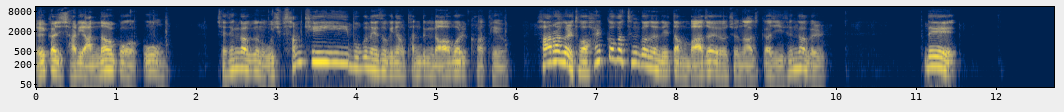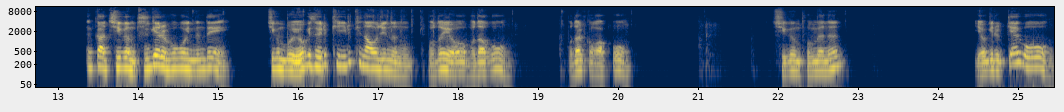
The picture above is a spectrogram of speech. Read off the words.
여기까지 자리 안 나올 것 같고 제 생각은 53K 부근에서 그냥 반등 나와버릴 것 같아요. 하락을 더 할 것 같은 거는 일단 맞아요 저는 아직까지 이 생각을. 근데 그러니까 지금 두 개를 보고 있는데 지금 뭐 여기서 이렇게 이렇게 나오지는 못해요. 못하고 못할 것 같고. 지금 보면은 여기를 깨고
